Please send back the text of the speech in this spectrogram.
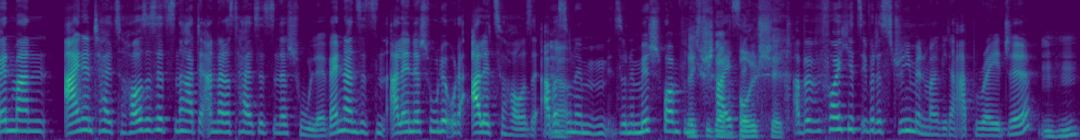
wenn man einen Teil zu Hause sitzen hat, der andere Teil sitzt in der Schule. Wenn, dann sitzen alle in der Schule oder alle zu Hause. Aber Ja. so, eine, so eine Mischform finde ich scheiße. Bullshit. Aber bevor ich jetzt über das Streamen mal wieder abrage, Mhm.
